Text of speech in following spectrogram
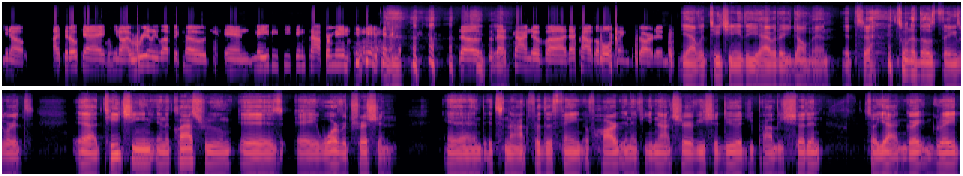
you know, I said, okay, you know, I really love to coach, and maybe teaching's not for me. so, so yeah. that's kind of uh, that's how the whole thing started. Yeah, with teaching, either you have it or you don't, man. It's uh, it's one of those things where it's uh, teaching in the classroom is a war of attrition, and it's not for the faint of heart. And if you're not sure if you should do it, you probably shouldn't. So, yeah, great, great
